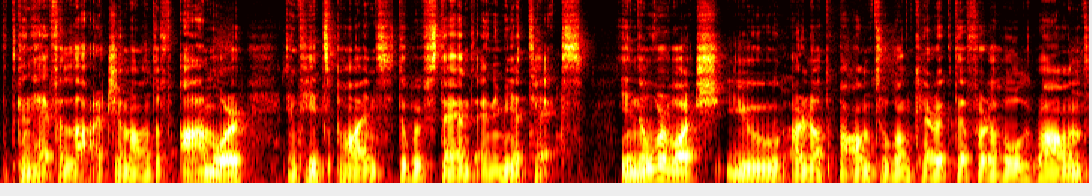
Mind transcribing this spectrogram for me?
that can have a large amount of armor and hit points to withstand enemy attacks. In Overwatch, you are not bound to one character for the whole round,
